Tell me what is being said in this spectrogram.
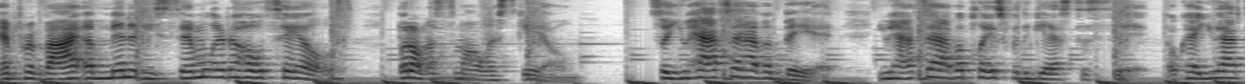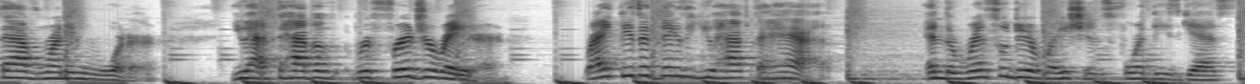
and provide amenities similar to hotels, but on a smaller scale. So you have to have a bed, you have to have a place for the guests to sit, okay? You have to have running water, you have to have a refrigerator, right? These are things that you have to have. And the rental durations for these guests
